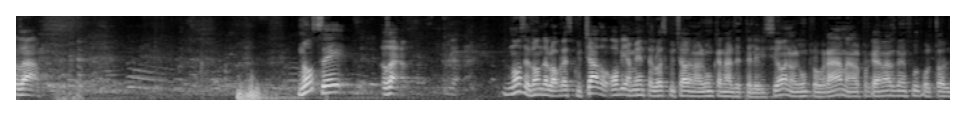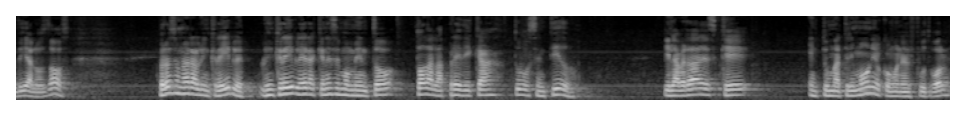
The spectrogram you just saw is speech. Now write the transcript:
O sea, no sé, o sea, no sé dónde lo habrá escuchado, obviamente lo ha escuchado en algún canal de televisión, en algún programa, porque además ven fútbol todo el día los dos. Pero eso no era lo increíble. Lo increíble era que en ese momento toda la prédica tuvo sentido. Y la verdad es que en tu matrimonio como en el fútbol,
